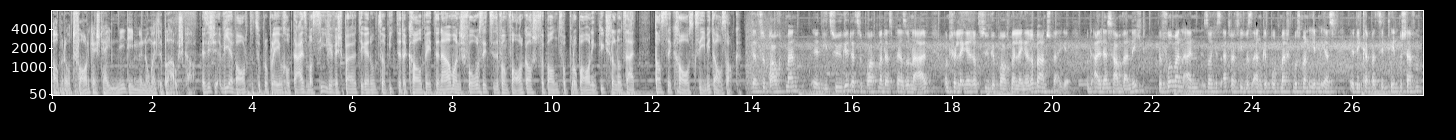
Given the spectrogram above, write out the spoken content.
Aber auch die Fahrgäste haben nicht immer nur den Blausch gehabt. Es ist wie erwartet zu Problemen gekommen. Teils massive Verspätungen und so weiter. Der Karl-Peter Naumann ist Vorsitzender vom Fahrgastverband von ProBahn in Deutschland und sagt, das sei Chaos gewesen mit Ansage. Dazu braucht man äh, die Züge, dazu braucht man das Personal und für längere Züge braucht man längere Bahnsteige. Und all das haben wir nicht. Bevor man ein solches attraktives Angebot macht, muss man eben erst äh, die Kapazitäten schaffen.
